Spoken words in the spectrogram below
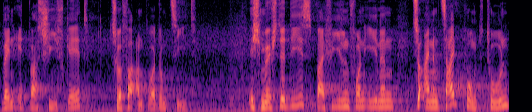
wenn etwas schief geht, zur Verantwortung zieht. Ich möchte dies bei vielen von Ihnen zu einem Zeitpunkt tun,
